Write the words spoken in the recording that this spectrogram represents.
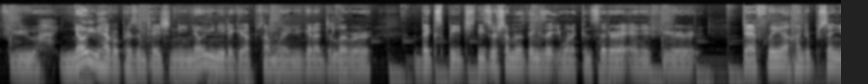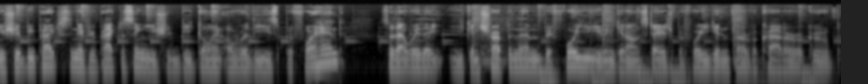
if you know you have a presentation, you know you need to get up somewhere and you're going to deliver a big speech. These are some of the things that you want to consider. And if you're definitely 100% you should be practicing. If you're practicing, you should be going over these beforehand so that way that you can sharpen them before you even get on stage, before you get in front of a crowd or a group.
